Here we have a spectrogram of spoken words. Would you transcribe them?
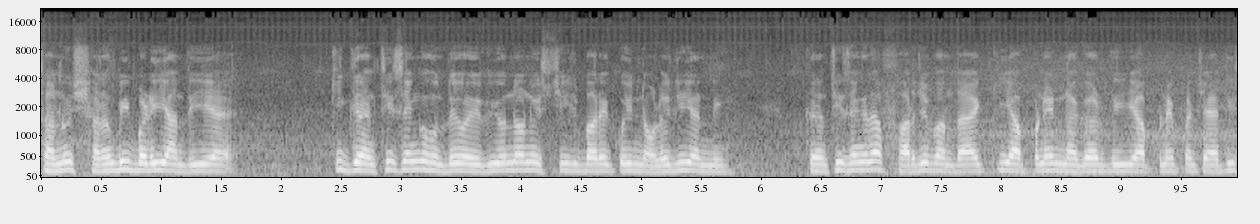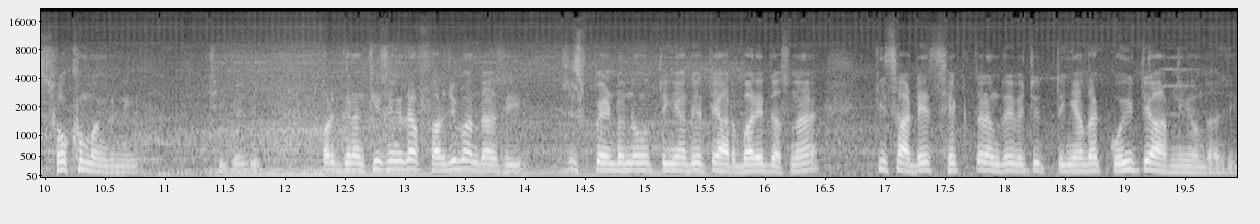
ਸਾਨੂੰ ਸ਼ਰਮ ਵੀ ਬੜੀ ਆਂਦੀ ਹੈ ਕਿ ਗ੍ਰੰਥੀ ਸਿੰਘ ਹੁੰਦੇ ਹੋਏ ਵੀ ਉਹਨਾਂ ਨੂੰ ਇਸ ਚੀਜ਼ ਬਾਰੇ ਕੋਈ ਨੌਲੇਜ ਹੀ ਨਹੀਂ। ਗ੍ਰੰਥੀ ਸਿੰਘ ਦਾ ਫਰਜ਼ ਬਣਦਾ ਹੈ ਕਿ ਆਪਣੇ ਨਗਰ ਦੀ, ਆਪਣੇ ਪੰਚਾਇਤ ਦੀ ਸੁੱਖ ਮੰਗਣੀ। ਠੀਕ ਹੈ ਜੀ। ਪਰ ਗ੍ਰੰਥੀ ਸਿੰਘ ਦਾ ਫਰਜ਼ ਬਣਦਾ ਸੀ ਇਸ ਪਿੰਡ ਨੂੰ ਤੀਆਂ ਦੇ ਤਿਉਹਾਰ ਬਾਰੇ ਦੱਸਣਾ ਕਿ ਸਾਡੇ ਸਿੱਖ ਧਰਮ ਦੇ ਵਿੱਚ ਤੀਆਂ ਦਾ ਕੋਈ ਤਿਉਹਾਰ ਨਹੀਂ ਹੁੰਦਾ ਜੀ।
